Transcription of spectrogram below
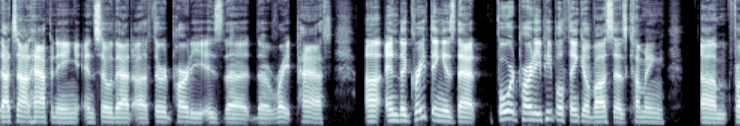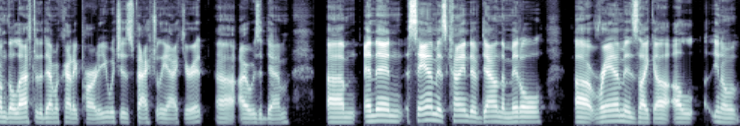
that's not happening, and so that a third party is the the right path. Uh, and the great thing is that Forward Party people think of us as coming um, from the left of the Democratic Party, which is factually accurate. Uh, I was a Dem, um, and then Sam is kind of down the middle. Uh, Ram is like a, a, you know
